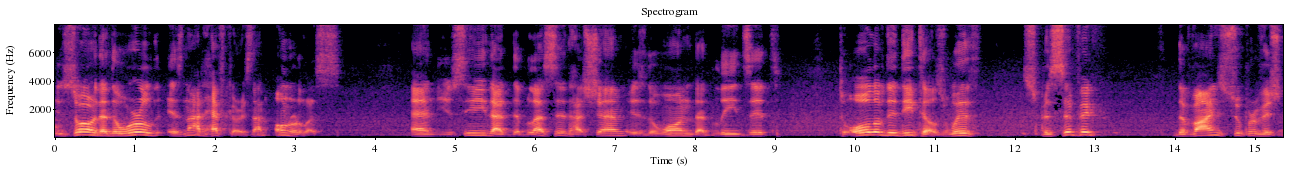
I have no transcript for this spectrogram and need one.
you saw that the world is not hefker, it's not ownerless. And you see that the blessed Hashem is the one that leads it to all of the details with specific divine supervision.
